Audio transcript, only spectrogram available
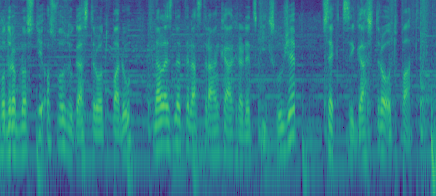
Podrobnosti o svozu gastroodpadu naleznete na stránkách radeckých služeb v sekci gastroodpad.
